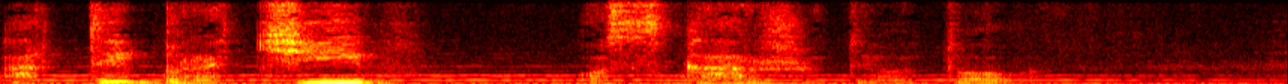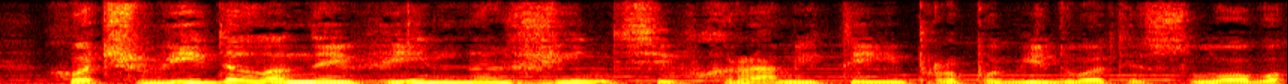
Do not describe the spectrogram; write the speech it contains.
а ти братів оскаржити готова хоч віддала невільно жінці в храм іти і проповідувати слово,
